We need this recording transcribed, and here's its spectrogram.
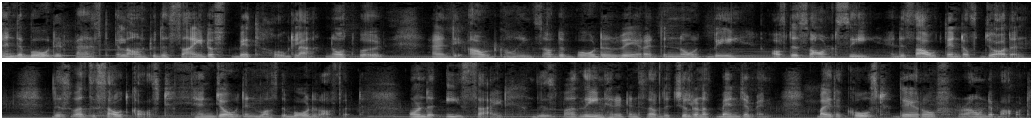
And the border passed along to the side of Beth Hoglah northward, and the outgoings of the border were at the north bay of the salt sea at the south end of Jordan. This was the south coast, and Jordan was the border of it. On the east side, this was the inheritance of the children of Benjamin, by the coast thereof round about,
